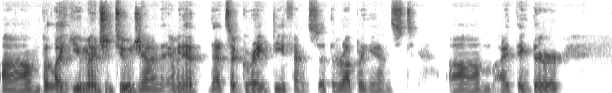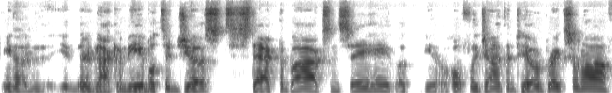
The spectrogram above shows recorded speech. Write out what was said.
um, but like you mentioned too, John, I mean that that's a great defense that they're up against. Um, I think they're, you know, they're not going to be able to just stack the box and say, hey, look, you know, hopefully Jonathan Taylor breaks one off.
